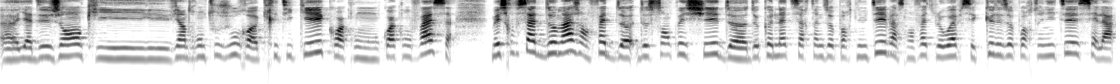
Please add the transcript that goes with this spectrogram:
Euh, il y a des gens qui viendront toujours euh, critiquer quoi qu'on quoi qu'on fasse. Mais je trouve ça dommage en fait de, de s'empêcher de, de connaître certaines opportunités parce qu'en fait le web c'est que des opportunités, c'est la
